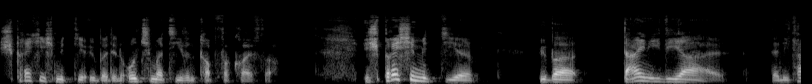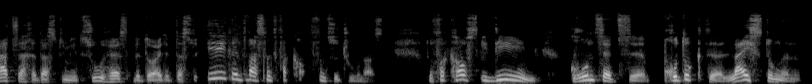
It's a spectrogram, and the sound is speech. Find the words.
spreche ich mit dir über den ultimativen Top-Verkäufer. Ich spreche mit dir über dein Ideal, denn die Tatsache, dass du mir zuhörst, bedeutet, dass du irgendwas mit Verkaufen zu tun hast. Du verkaufst Ideen, Grundsätze, Produkte, Leistungen,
